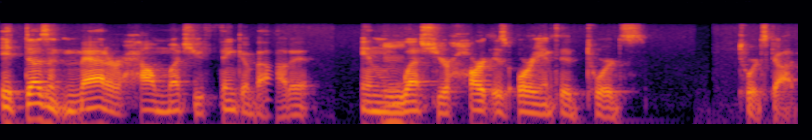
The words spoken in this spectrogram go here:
it doesn't matter how much you think about it unless your heart is oriented towards towards God.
